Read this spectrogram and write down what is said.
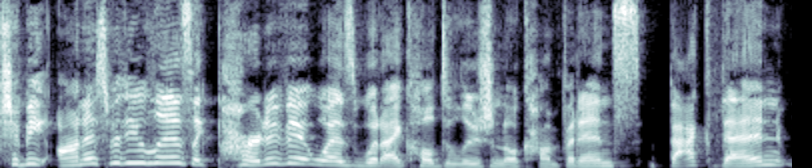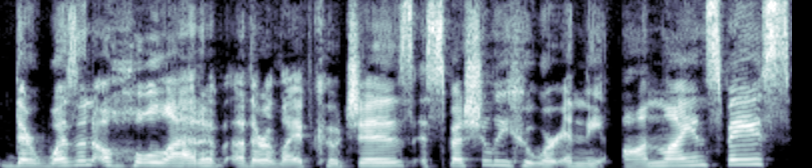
to be honest with you, Liz, like part of it was what I call delusional confidence. Back then, there wasn't a whole lot of other life coaches, especially who were in the online space,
